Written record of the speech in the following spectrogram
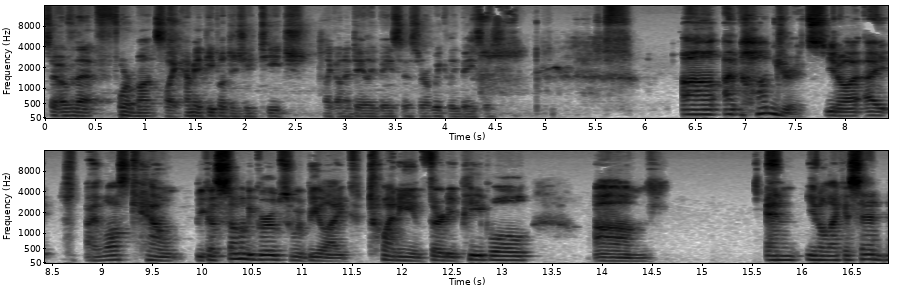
So over that four months, like how many people did you teach, like on a daily basis or a weekly basis? Uh, I, hundreds. You know, I, I I lost count because some of the groups would be like twenty and thirty people, um, and you know, like I said,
